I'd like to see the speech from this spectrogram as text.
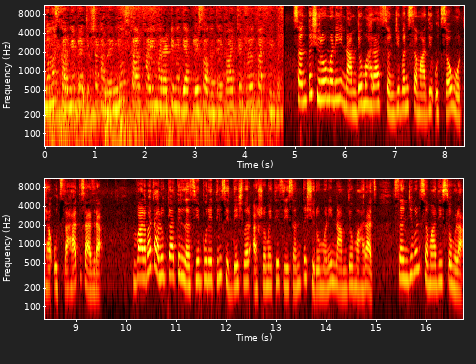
नमस्कार मी Pratiksha Kamble. News star five मराठीमध्ये आपले स्वागत आहे. पाचशे ठळक बातमीपत्र. संत शिरोमणी नामदेव महाराज संजीवन समाधी उत्सव मोठ्या उत्साहात साजरा. वाळवा तालुक्यातील नरसिंहपूर येथील सिद्धेश्वर आश्रम येथे श्री संत शिरोमणी नामदेव महाराज संजीवन समाधी सोहळा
